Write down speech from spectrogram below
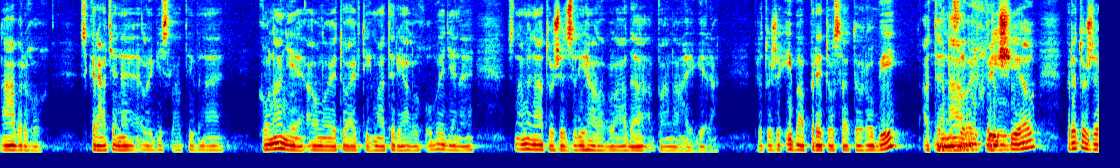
návrhoch skrátené legislatívne konanie, a ono je to aj v tých materiáloch uvedené, znamená to, že zlyhala vláda pána Hegera. Pretože iba preto sa to robí, a ten návrh prišiel, pretože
